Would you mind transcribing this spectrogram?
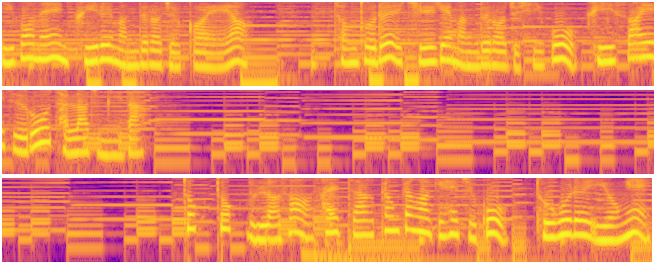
이번엔 귀를 만들어 줄 거예요. 점토를 길게 만들어 주시고 귀 사이즈로 잘라줍니다. 톡톡 눌러서 살짝 평평하게 해주고 도구를 이용해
